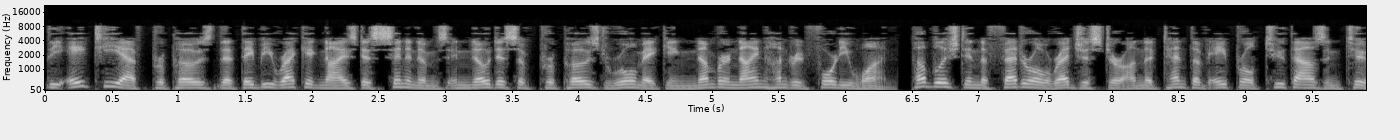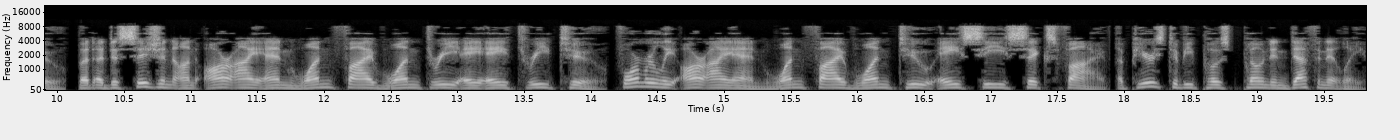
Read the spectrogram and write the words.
The ATF proposed that they be recognized as synonyms in Notice of Proposed Rulemaking No. 941, published in the Federal Register on 10 April 2002, but a decision on RIN 1513AA32 formerly RIN 1512AC65 appears to be postponed indefinitely,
